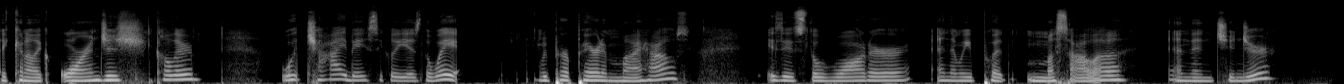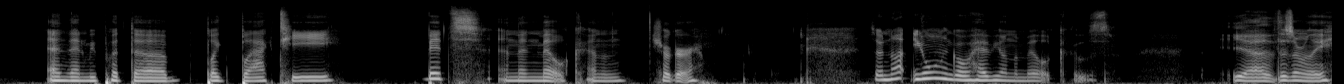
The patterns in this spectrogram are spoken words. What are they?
like kind of like orangish color. What chai basically is the way we prepare it in my house is it's the water and then we put masala and then ginger and then we put the like black tea bits and then milk and sugar so not you don't want to go heavy on the milk because yeah it doesn't really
